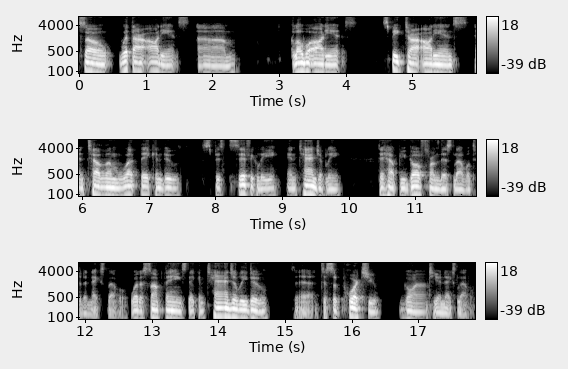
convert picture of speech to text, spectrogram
so with our audience, um, global audience, speak to our audience and tell them what they can do specifically and tangibly to help you go from this level to the next level? What are some things they can tangibly do to, to support you going to your next level?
